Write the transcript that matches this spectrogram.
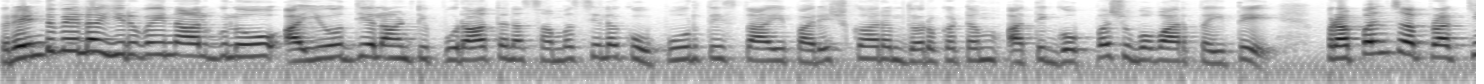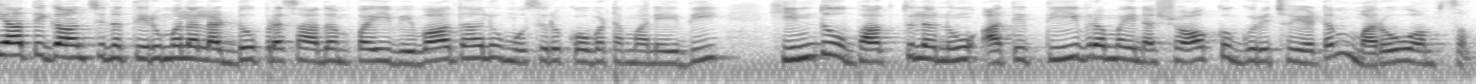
రెండు వేల ఇరవై నాలుగులో అయోధ్య లాంటి పురాతన సమస్యలకు పూర్తి స్థాయి పరిష్కారం దొరకటం అతి గొప్ప శుభవార్త అయితే ప్రపంచ ప్రఖ్యాతిగాంచిన తిరుమల లడ్డూ ప్రసాదంపై వివాదాలు ముసురుకోవటం అనేది హిందూ భక్తులను అతి తీవ్రమైన షాక్కు గురి చేయటం మరో అంశం.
